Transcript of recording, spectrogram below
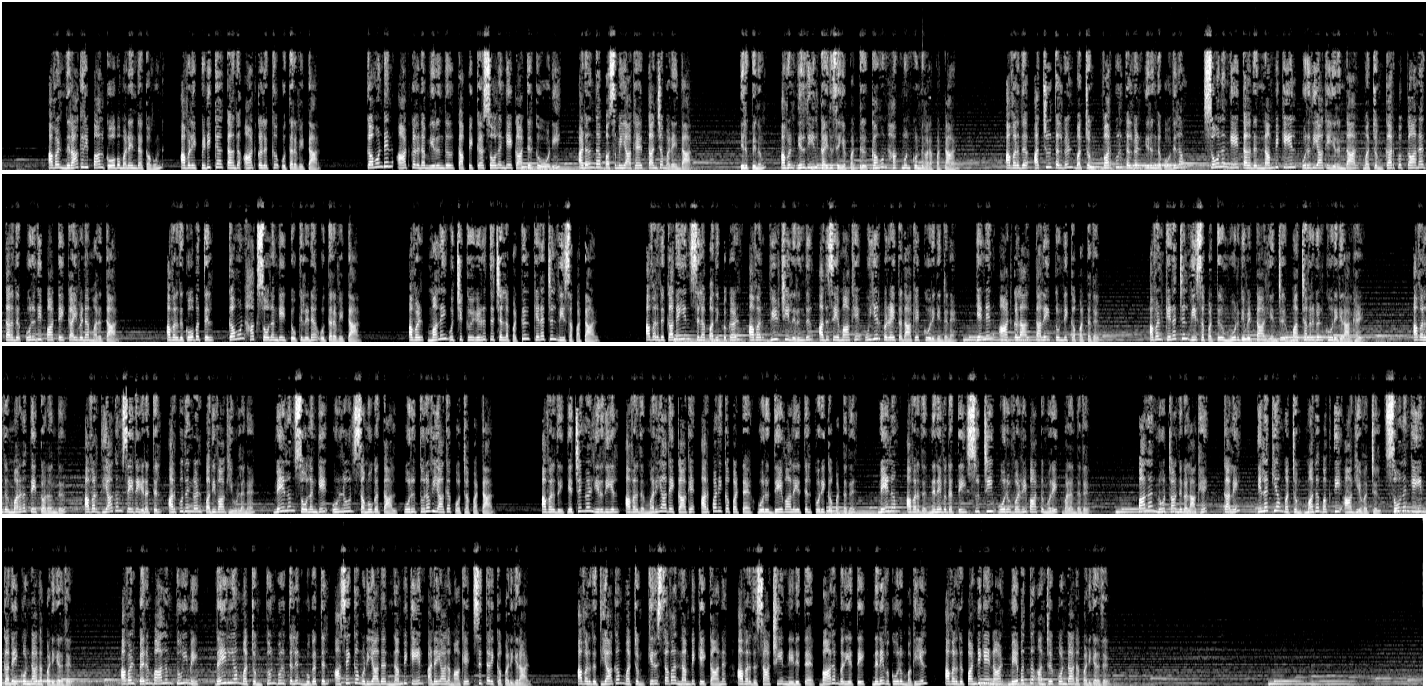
அவள் நிராகரிப்பால் கோபமடைந்த கவுண்ட் அவளை பிடிக்க தனது ஆட்களுக்கு உத்தரவிட்டார். கவுண்டின் ஆட்களிடம் இருந்து தப்பிக்க சோலங்கே காட்டிற்கு ஓடி அடர்ந்த பசுமையாக தஞ்சமடைந்தார் இருப்பினும் அவன் இறுதியில் கைது செய்யப்பட்டு கவுன் ஹக் முன் கொண்டு வரப்பட்டான். அவரது அச்சுறுத்தல்கள் மற்றும் வற்புறுத்தல்கள் இருந்த போதிலும் சோலங்கே தனது நம்பிக்கையில் உறுதியாக இருந்தார் மற்றும் கற்புக்கான தனது உறுதிப்பாட்டை கைவிட மறுத்தார். அவரது கோபத்தில் கவுன் ஹக் சோலங்கை தூக்கிலிட உத்தரவிட்டார். அவள் மலை உச்சிக்கு இழுத்துச் செல்லப்பட்டு கிணற்றில் வீசப்பட்டாள். அவரது கதையின் சில பதிப்புகள் அவர் வீழ்ச்சியிலிருந்து அதிசயமாக உயிர் பிழைத்ததாக கூறுகின்றன. எண்ணின் ஆட்களால் தலை துண்டிக்கப்பட்டது. அவள் கிணற்றில் வீசப்பட்டு மூழ்கிவிட்டாள் என்று மற்றவர்கள் கூறுகிறார்கள். அவரது மரணத்தைத் தொடர்ந்து அவர் தியாகம் செய்த இடத்தில் அற்புதங்கள் பதிவாகியுள்ளன. மேலும் சோலங்கே உள்ளூர் சமூகத்தால் ஒரு துறவியாக போற்றப்பட்டார். அவரது எச்சங்கள் இறுதியில் அவரது மரியாதைக்காக அர்ப்பணிக்கப்பட்ட ஒரு தேவாலயத்தில் பொறிக்கப்பட்டது. மேலும் அவரது நினைவகத்தை சுற்றி ஒரு வழிபாட்டு முறை வளர்ந்தது. பல நூற்றாண்டுகளாக கலை இலக்கியம் மற்றும் மத பக்தி ஆகியவற்றில் சோலங்கேயின் கதை கொண்டாடப்படுகிறது. அவள் பெரும்பாலும் தூய்மை தைரியம் மற்றும் துன்புறுத்தலின் முகத்தில் அசைக்க முடியாத நம்பிக்கையின் அடையாளமாக சித்தரிக்கப்படுகிறாள். அவரது தியாகம் மற்றும் கிறிஸ்தவ நம்பிக்கைக்கான அவரது சாட்சியின் நீடித்த பாரம்பரியத்தை நினைவுகூரும் வகையில் அவரது பண்டிகை நாள் மேபத்து அன்று கொண்டாடப்படுகிறது.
